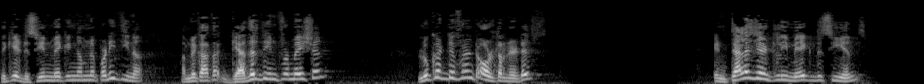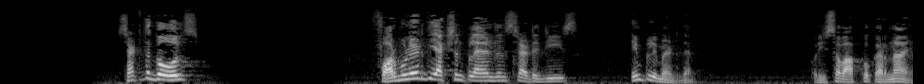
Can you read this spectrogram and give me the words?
دیکھیے ڈسیجن میکنگ ہم نے پڑھی تھی نا ہم نے کہا تھا gather the information look at different alternatives intelligently make decision set the goals formulate the action plans and strategies implement دم اور یہ سب آپ کو کرنا ہے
